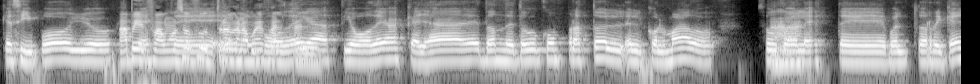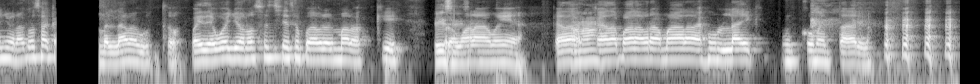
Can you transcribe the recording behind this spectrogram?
que si pollo. Papi, el famoso food truck que no puede faltar. Tío Bodegas, que allá es donde tú compras todo el, el colmado. Súper este, puertorriqueño, una cosa que en verdad me gustó. By the way, yo no sé si se puede hablar malo aquí, Sí, pero sí, sí. mala mía. Cada, No, no. cada palabra mala es un like, un comentario.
